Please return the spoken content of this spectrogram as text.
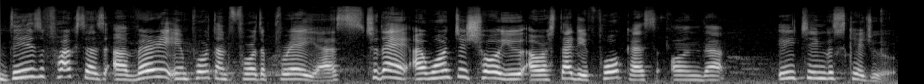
these factors are very important for the players, today I want to show you our study focus on the eating schedule.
